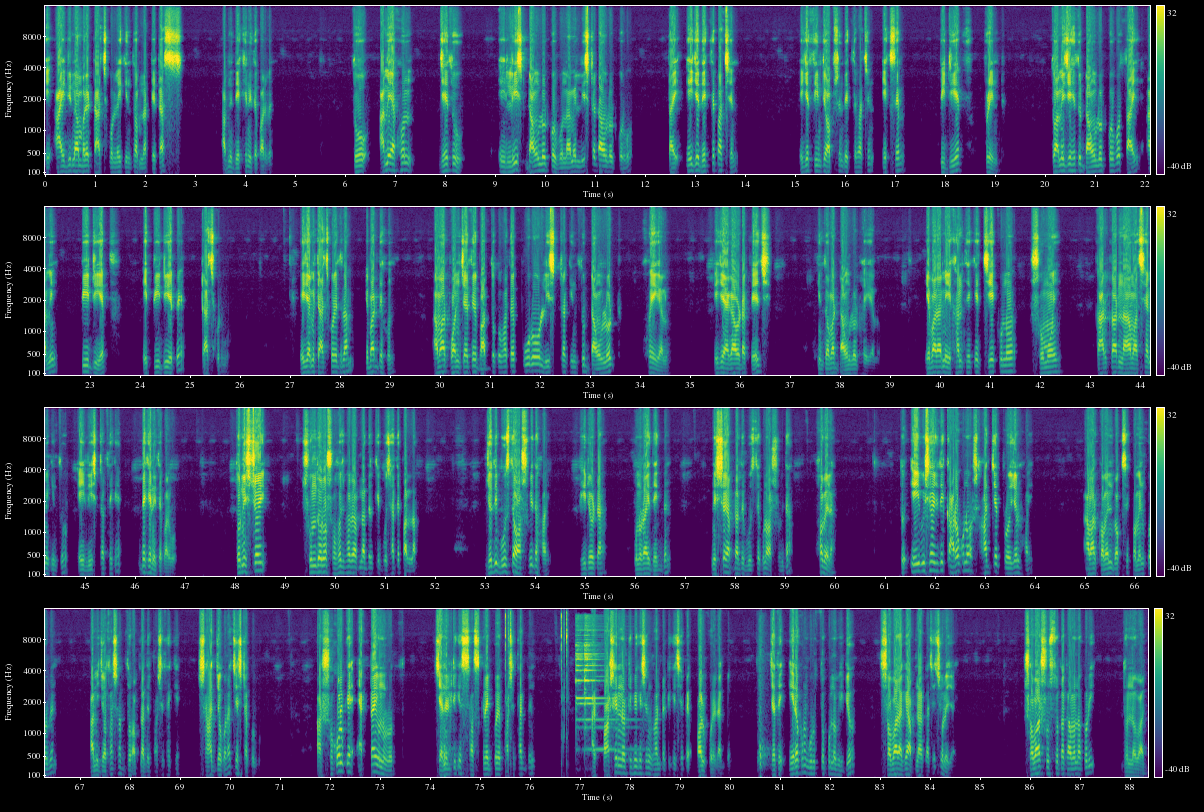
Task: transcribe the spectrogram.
এই আইডি নাম্বারে টাচ করলেই কিন্তু আপনার স্টেটাস আপনি দেখে নিতে পারবেন। তো আমি এখন যেহেতু এই লিস্ট ডাউনলোড করব নামের লিস্টটা ডাউনলোড করব, তাই এই যে দেখতে পাচ্ছেন, এই যে তিনটে অপশন দেখতে পাচ্ছেন এক্সেল পিডিএফ প্রিন্ট তো আমি যেহেতু ডাউনলোড করব, তাই আমি পিডিএফ এই পিডিএফ টাচ করব। এই যে আমি টাচ করে দিলাম, এবার দেখুন, আমার পঞ্চায়েতের বার্ধক্য ভাতার পুরো লিস্টটা কিন্তু ডাউনলোড হয়ে গেল। এই যে এগারোটা পেজ কিন্তু আমার ডাউনলোড হয়ে গেল। এবার আমি এখান থেকে যে কোনো সময় কার কার নাম আছে আমি কিন্তু এই লিস্টটা থেকে দেখে নিতে পারব। তো নিশ্চয়ই সুন্দর ও সহজভাবে আপনাদেরকে বোঝাতে পারলাম। যদি বুঝতে অসুবিধা হয়, ভিডিওটা পুনরায় দেখবেন। নিশ্চয়ই আপনাদের বুঝতে কোনো অসুবিধা হবে না। তো এই বিষয়ে যদি কারও কোনো সাহায্যের প্রয়োজন হয়, আমার কমেন্ট বক্সে কমেন্ট করবেন। আমি যথাসাধ্য আপনাদের পাশে থেকে সাহায্য করার চেষ্টা করব। আর সকলকে একটাই অনুরোধ, চ্যানেলটিকে সাবস্ক্রাইব করে পাশে থাকবেন আর পাশের নোটিফিকেশন ঘন্টাটিকে চেপে অল করে রাখবেন। যাতে এরকম গুরুত্বপূর্ণ ভিডিও সবার আগে আপনার কাছে চলে যায় সবার সুস্থতা কামনা করি। ধন্যবাদ।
